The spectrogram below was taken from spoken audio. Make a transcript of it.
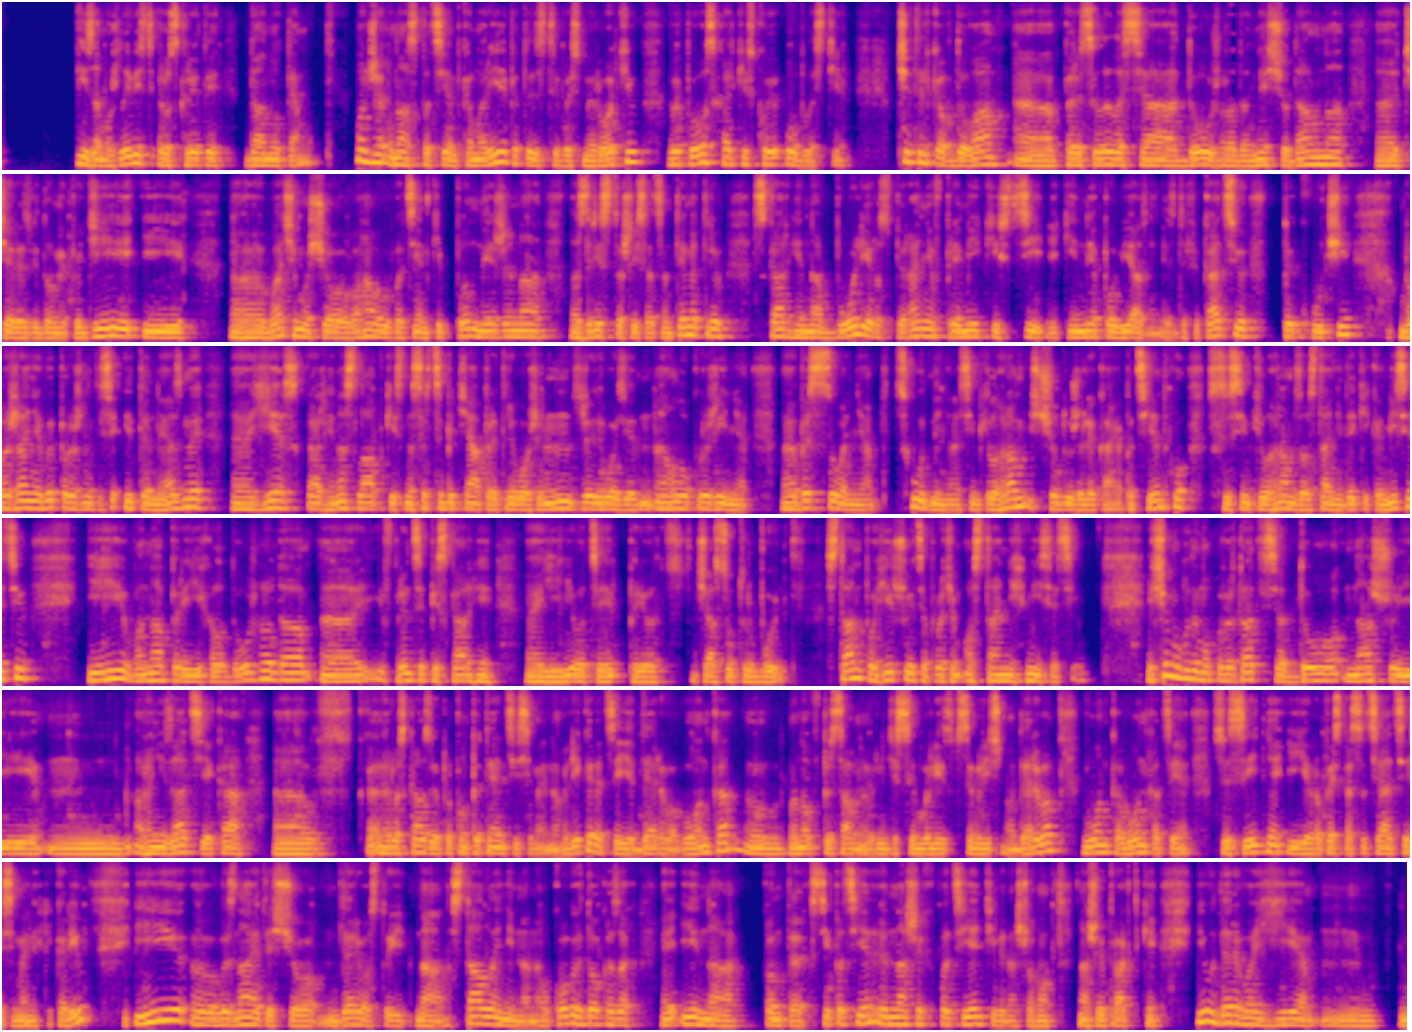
і за можливість розкрити дану тему. Отже, у нас пацієнтка Марія, 58 років, ВПО з Харківської області. Вчителька вдова е, переселилася до Ужгорода нещодавно е, через відомі події, і бачимо, що вага у пацієнтки понижена, зріст 160 см, скарги на болі, розпирання в прямій кишці, які не пов'язані з дефікацією, пекучі, бажання випорожнитися і тенезми, е, є скарги на слабкість, на серцебиття при тривозі, на головокружіння, е, безсоння, схуднення на 7 кг, що дуже лякає пацієнтку з 7 кг за останні декілька місяців. І вона переїхала до Ужгорода, е, і в принципі скарги е, її в цей період часу турбують. Стан погіршується протягом останніх місяців. Якщо ми будемо повертатися до нашої організації, яка е, розказує про компетенції сімейного лікаря, це є дерево вонка, е, воно представлено в вигляді символізм символічного дерева. Вонка, вонка це є всесвітня і Європейська асоціація сімейних лікарів. І е, ви знаєте, що дерево стоїть на ставленні, на наукових доказах е, і на контексті пацієн- наших пацієнтів і нашого, нашої практики. І у дерева є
